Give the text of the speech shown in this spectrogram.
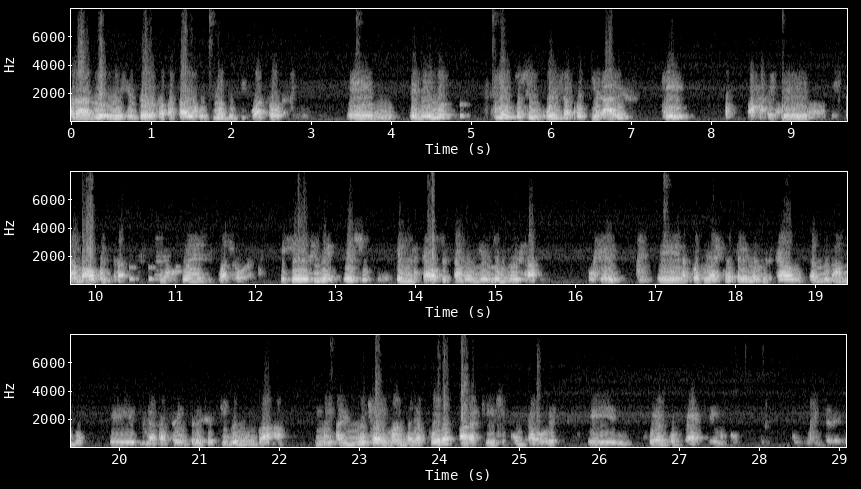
para darle un ejemplo de lo que ha pasado en las últimas 24 horas. Eh, tenemos 150 propiedades que, que están bajo contrato en las últimas 24 horas. ¿Qué quiere decir eso? Que el mercado se está moviendo muy rápido. ¿okay? Eh, las propiedades que están en el mercado están durando eh, la tasa de interés sigue muy baja y hay mucha demanda allá afuera para que esos compradores eh, puedan comprar con, mucho interés.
